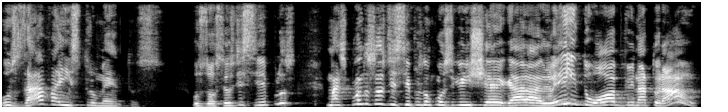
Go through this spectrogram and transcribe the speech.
usava instrumentos, usou seus discípulos, mas quando seus discípulos não conseguiam enxergar além do óbvio e natural,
